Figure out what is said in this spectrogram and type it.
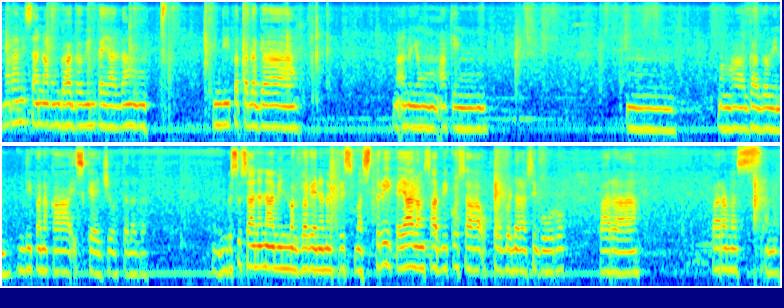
marami sana akong gagawin, kaya lang, hindi pa talaga maano yung aking mm, mga gagawin. Hindi pa naka-schedule talaga. Gusto sana namin maglagay na ng Christmas tree. Kaya lang sabi ko sa October na lang siguro para para mas ano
